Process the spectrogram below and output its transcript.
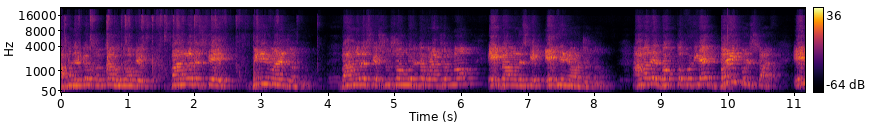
আপনাদেরকেও সোচ্চার হতে হবে বাংলাদেশকে বিনির্মাণের জন্য, বাংলাদেশকে সুসংগঠিত করার জন্য, এই বাংলাদেশকে এগিয়ে নেওয়ার জন্য। আমাদের বক্তব্যটি একবারেই পরিষ্কার, এই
